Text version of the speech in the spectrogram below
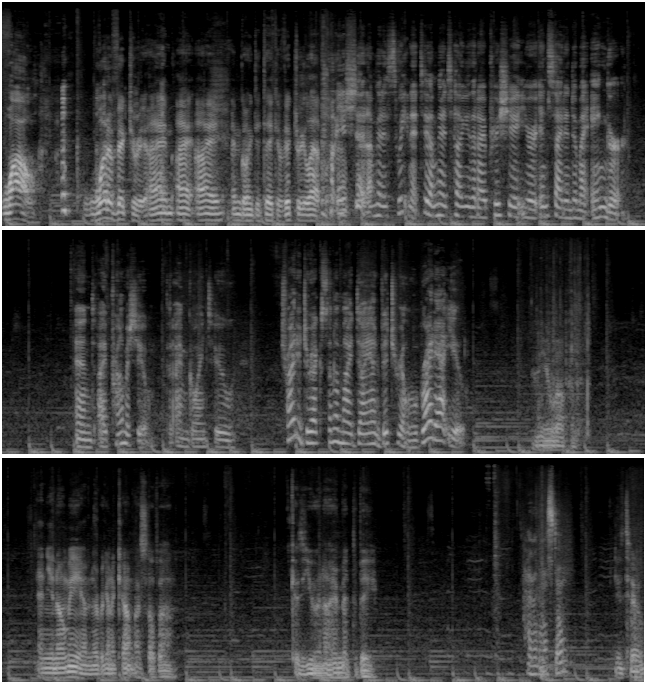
Wow. What a victory. I'm I I am going to take a victory lap. Oh, you should. I'm going to sweeten it too. I'm going to tell you that I appreciate your insight into my anger. And I promise you that I'm going to try to direct some of my Diane vitriol right at you. You're welcome. And you know me, I'm never gonna count myself out. Because you and I are meant to be. Have a nice day. You too.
